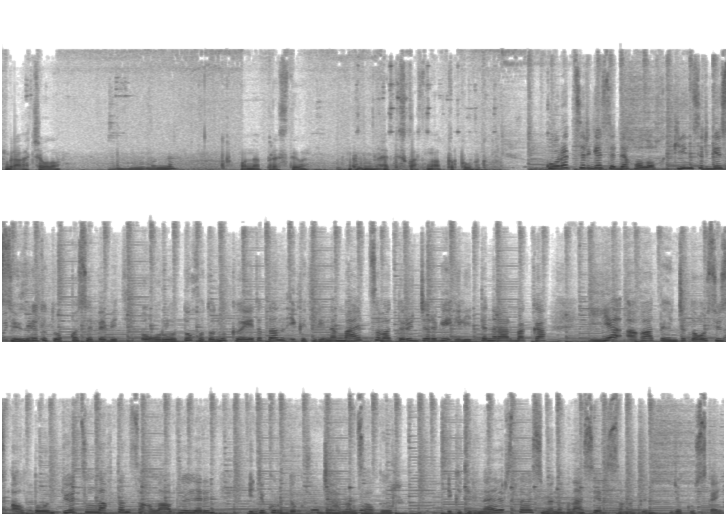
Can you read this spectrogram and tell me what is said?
туғынан. Брагача болом. Мұнна? Онна престивен. Хэттис классын аттыр тулбут. Курат сирге седе холох, кин сирге сүйгілі тұтуққа сөпебет. Оғыруту хотону күйе тұтан Екатерина Мальцева төрүт жарығы илиттен арбакка, ия аға 1964 сыллақтан сағалау дүлелерін ити күрдік жағынан салғыр. Екатерина Эверстова, Семен Афанасьев, Саңа күн, Жакускай.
